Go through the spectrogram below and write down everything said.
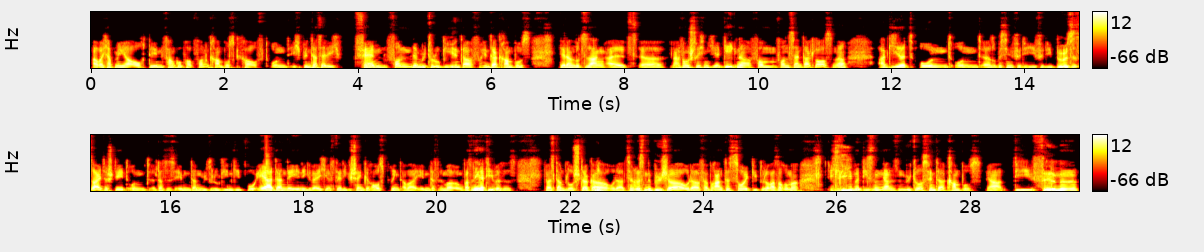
Aber ich habe mir ja auch den Funko Pop von Krampus gekauft und ich bin tatsächlich Fan von der Mythologie hinter, hinter Krampus, der dann sozusagen als, äh, in Anführungsstrichen hier Gegner vom, von Santa Claus, ne, agiert und, und äh, so ein bisschen für die, für die böse Seite steht und äh, dass es eben dann Mythologien gibt, wo er dann derjenige welche ist, der die Geschenke rausbringt, aber eben, dass immer irgendwas Negatives ist. Weil es dann bloß Stöcker mhm. oder zerrissene Bücher oder verbranntes Zeug gibt oder was auch immer. Ich liebe diesen ganzen Mythos hinter Krampus. Ja, die Filme,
